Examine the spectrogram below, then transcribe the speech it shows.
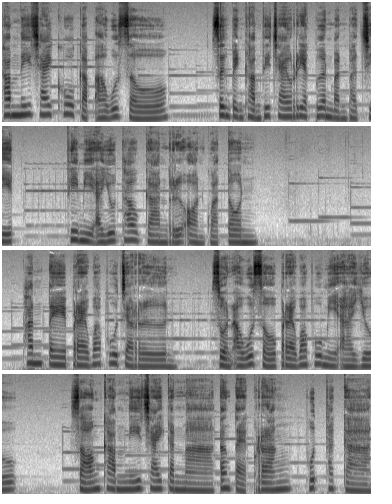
คำนี้ใช้คู่กับอาวุโส ซึ่งเป็นคำที่ใช้เรียกเพื่อนบรรพชิต ที่มีอายุเท่ากันหรืออ่อนกว่าตน พันเตแปลว่าผู้เจริญ ส่วนอาวุโสแปลว่าผู้มีอายุสองคำนี้ใช้กันมาตั้งแต่ครั้งพุทธกาล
